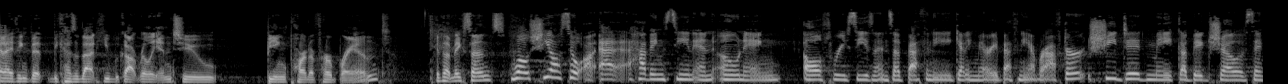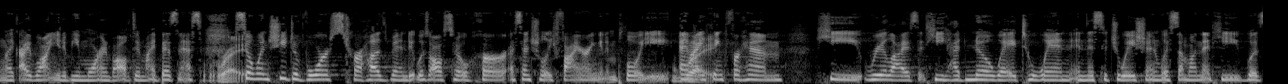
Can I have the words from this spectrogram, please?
and I think that because of that, he got really into being part of her brand. If that makes sense. Well, she also, uh, having seen and owning all three seasons of Bethenny getting married, Bethenny Ever After, she did make a big show of saying, like, I want you to be more involved in my business. Right. So when she divorced her husband, it was also her essentially firing an employee. And I think for him, he realized that he had no way to win in this situation with someone that he was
